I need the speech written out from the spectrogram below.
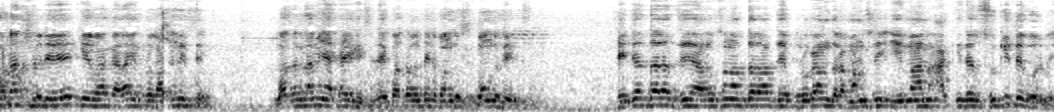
হঠাৎ করে কে বা কারা এই প্রোগ্রামটা নিচ্ছে গতকাল আমি একাই গেছি এই কথা বলতে এটা বন্ধ বন্ধ হয়ে গেছে। সেটার দ্বারা যে আলোচনার দ্বারা যে প্রোগ্রাম দ্বারা মানুষের ইমান আকিদের ঝুঁকিতে পড়বে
